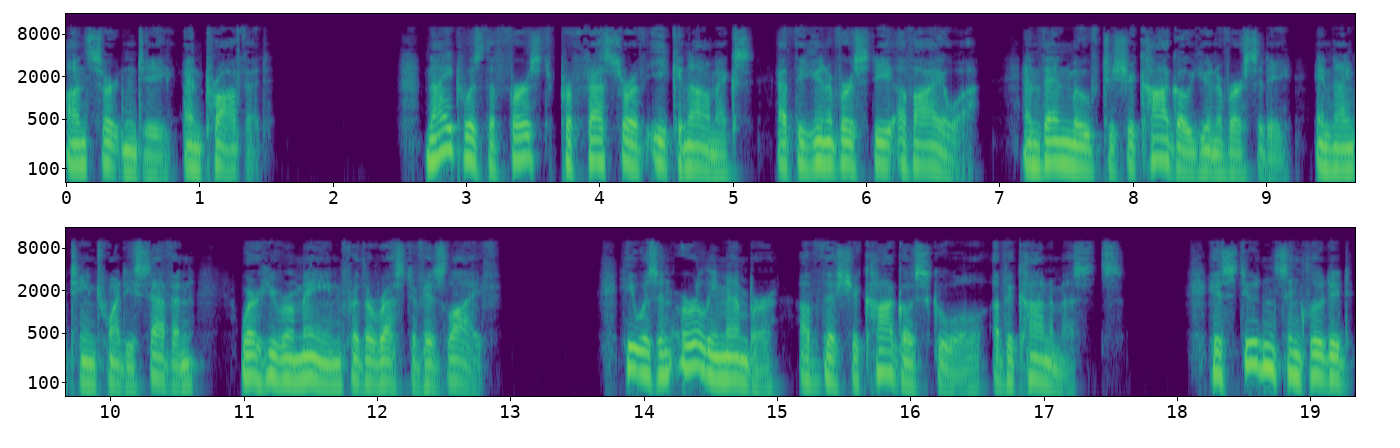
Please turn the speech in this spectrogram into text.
Uncertainty, and Profit, Knight was the first professor of economics at the University of Iowa and then moved to Chicago University in 1927, where he remained for the rest of his life. He was an early member of the Chicago School of Economists. His students included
